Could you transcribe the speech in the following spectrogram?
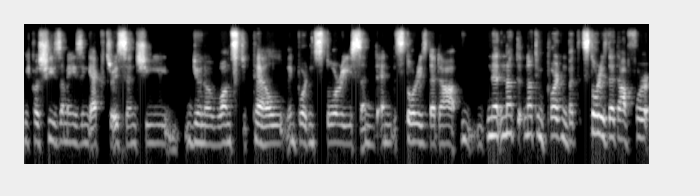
because she's amazing actress and she, you know, wants to tell important stories and and stories that are not not important, but stories that are for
